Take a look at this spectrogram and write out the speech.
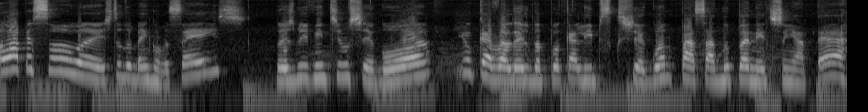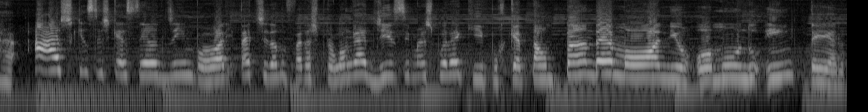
Olá pessoas, tudo bem com vocês? 2021 chegou e o Cavaleiro do Apocalipse que chegou ano passado no planetinha Terra, acho que se esqueceu de ir embora e tá tirando férias prolongadíssimas por aqui, porque tá um pandemônio o mundo inteiro.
